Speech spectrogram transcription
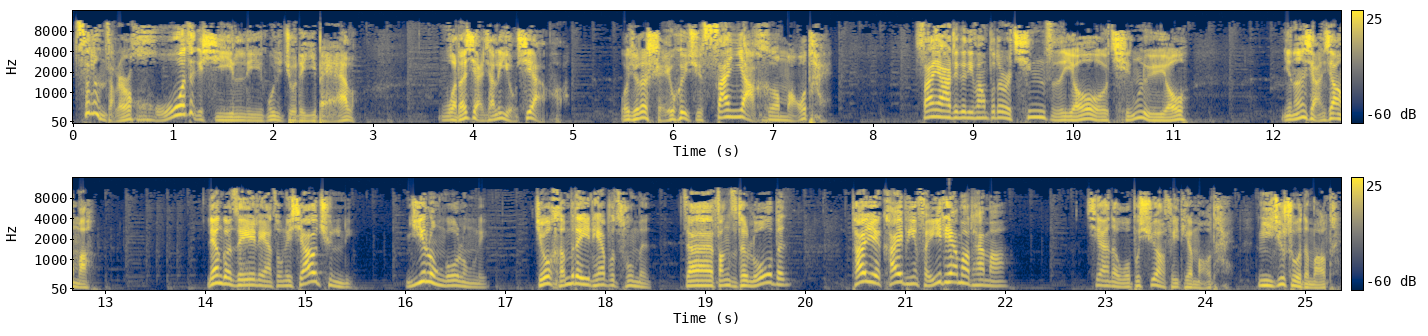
只能在那儿喝，这个吸引力我就觉得一般了。我的想象力有限哈，我觉得谁会去三亚喝茅台？三亚这个地方不都是亲子游、情侣游？你能想象吗？两个热恋中的小情侣，你侬我侬的，就恨不得一天不出门，在房子头裸奔。他也开一瓶飞天茅台吗？亲爱的，我不需要飞天茅台，你就是我的茅台。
